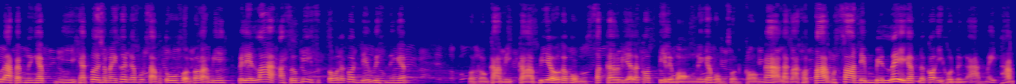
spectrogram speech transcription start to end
ดูแลแป๊บหนึ่งครับ มีแคทเปอร์ชไมเคิลครับผู้รักษาประตูส่วนกองหลังมีเปเรล่าอาเซอร์บี้สโตแล้วก็เดวิสนะครับส่วนกองกลางมีกาเบียลครับผมซักการเรียแล้วก็ตีเลมองนี่ครับผมส่วนกองหน้าลักลาคอตตามุซาเดมเบเล่ครับแล้วก็อีกคนหนึงอ่านไม่ทัน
